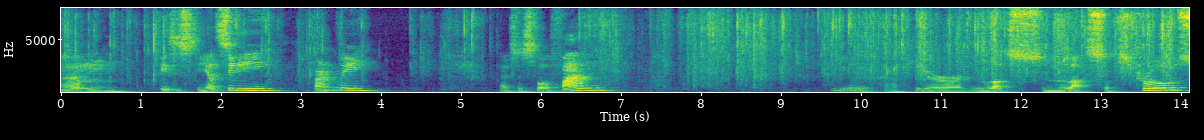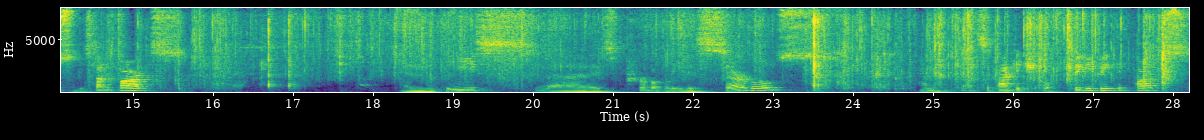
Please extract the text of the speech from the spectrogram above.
Um, this is the LCD apparently. There's a small fan. You have here lots and lots of screws and standard parts. And this uh, is probably the servos. And that's a package of 3D printed parts.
